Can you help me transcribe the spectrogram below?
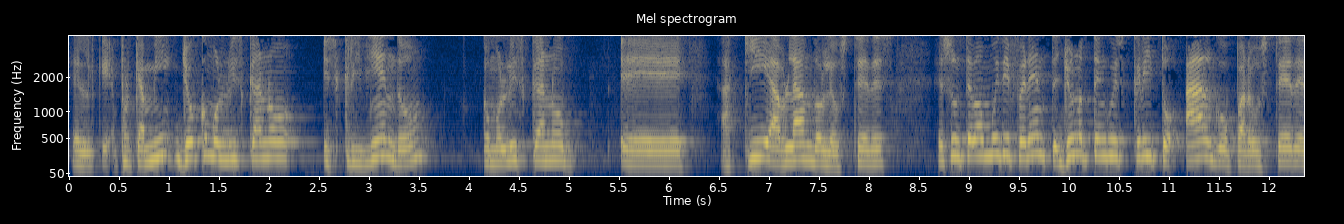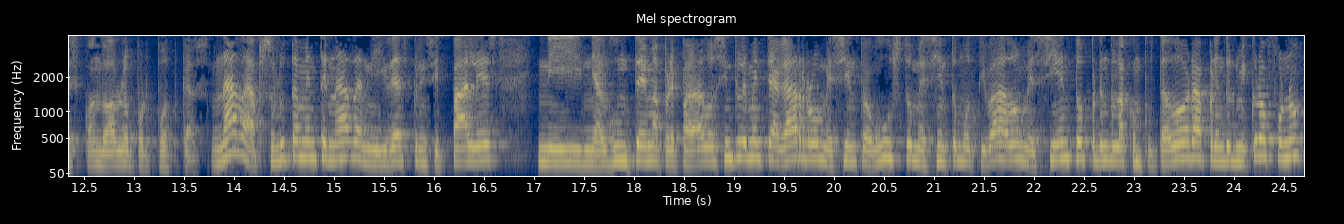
El que, porque a mí, yo como Luis Cano escribiendo, como Luis Cano eh, aquí hablándole a ustedes, es un tema muy diferente. Yo no tengo escrito algo para ustedes cuando hablo por podcast. Nada, absolutamente nada, ni ideas principales, ni, ni algún tema preparado. Simplemente agarro, me siento a gusto, me siento motivado, me siento, prendo la computadora, prendo el micrófono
